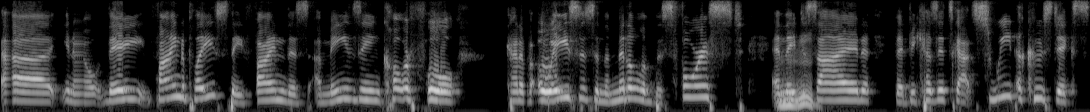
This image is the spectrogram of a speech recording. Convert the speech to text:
uh, you know, they find a place. They find this amazing, colorful kind of oasis in the middle of this forest and mm-hmm. they decide that because it's got sweet acoustics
